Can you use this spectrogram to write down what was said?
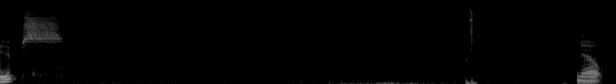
Oops. No.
